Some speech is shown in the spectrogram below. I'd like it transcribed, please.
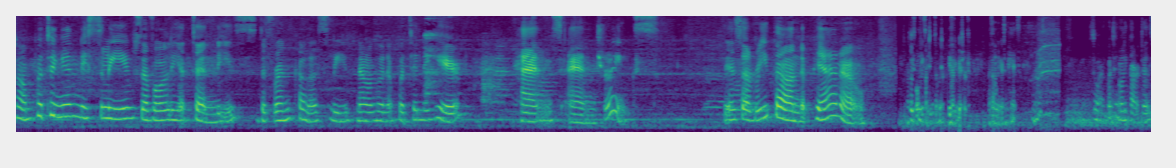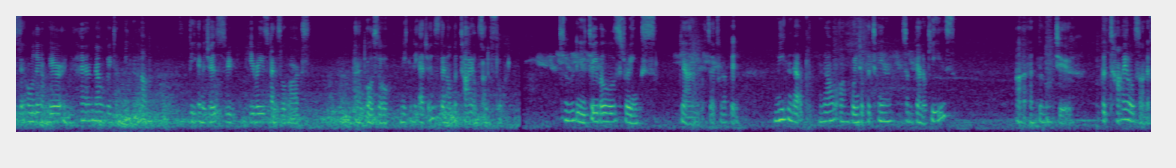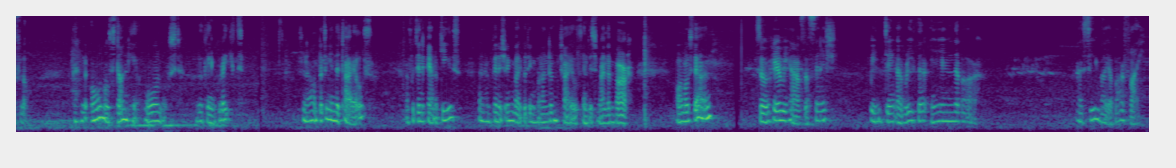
So I'm putting in the sleeves of all the attendees, different color sleeves. Now I'm going to put in the hair, hands, and drinks. There's Aretha on the piano. So I put in all the characters, they're holding up here in hand. Now I'm going up the images, erase pencil marks, and also neaten the edges. Then all the tiles on the floor. So the tables, drinks, piano, etc. have been neatened up. Now I'm going to put in some piano keys. Uh, I'm going to the tiles on the floor. And we're almost done here, almost. Looking great. So now I'm putting in the tiles. I'm putting the piano keys, and I'm finishing by putting random tiles in this random bar. Almost done. So here we have the finished painting Aretha in the bar. As seen by a barfly.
